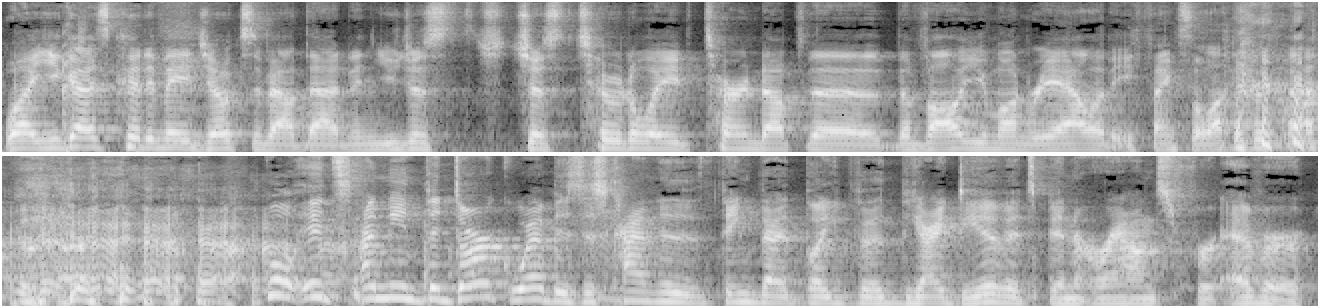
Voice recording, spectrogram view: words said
Well, you guys could have made jokes about that, and you just just totally turned up the the volume on reality. Thanks a lot for that. Well, it's I mean the dark web is this kind of thing that like the the idea of it's been around forever,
